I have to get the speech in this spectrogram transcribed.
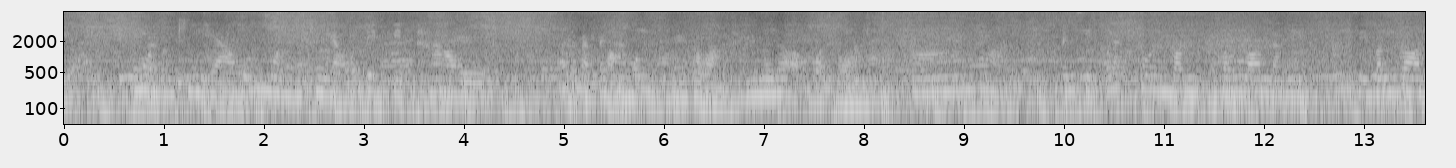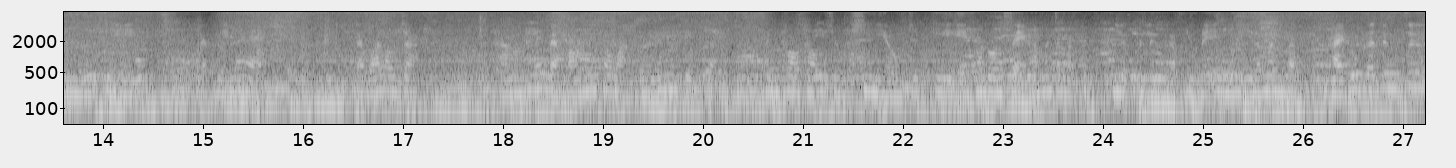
หม่นเขียวหม่นเขียวติดติดเทาก็จะแบบไปทางหมุนไม่สว่างไม่ไม่ได้ออกบอลสว่างอ๋อเป็นสีเขาเรียกโทนบอลบอลบอลแล้วนี่สีบอลบอลสีแบบนี้แหละ แต่ว่าเราจะทำให้แบบว่าไม่สว่างเกินให้มันติดแบบเป็นเทาเทาๆเขียวเขียวๆเก๋พอโดนแสงแล้วมันจะแบบเหลือบเหลือบอยู่ในเอ็มวีแล้วมันแบบถ่ายรูปแล้วจึ้งจึ้ง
